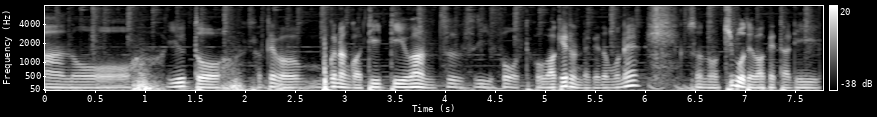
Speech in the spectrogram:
あ、あのー、言うと、例えば僕なんかは TT1、2、3、4ってこう分けるんだけどもね、その規模で分けたり、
